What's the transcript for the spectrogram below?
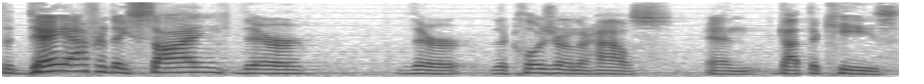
The day after they signed their, their their closure on their house and got the keys,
